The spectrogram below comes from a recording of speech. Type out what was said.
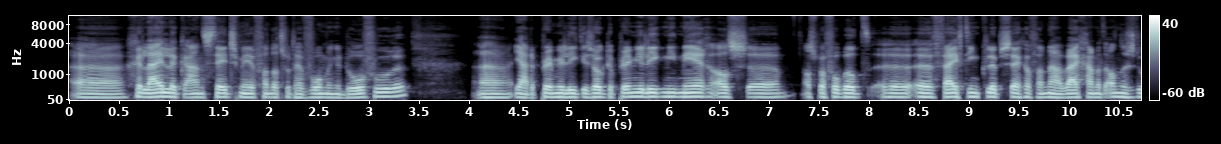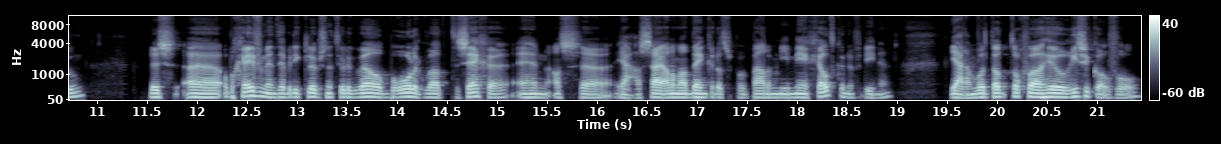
uh, geleidelijk aan steeds meer van dat soort hervormingen doorvoeren. Uh, ja, de Premier League is ook de Premier League niet meer als, uh, als bijvoorbeeld 15 clubs zeggen van nou, wij gaan het anders doen. Dus op een gegeven moment hebben die clubs natuurlijk wel behoorlijk wat te zeggen. En als, ja, als zij allemaal denken dat ze op een bepaalde manier meer geld kunnen verdienen, ja, dan wordt dat toch wel heel risicovol.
